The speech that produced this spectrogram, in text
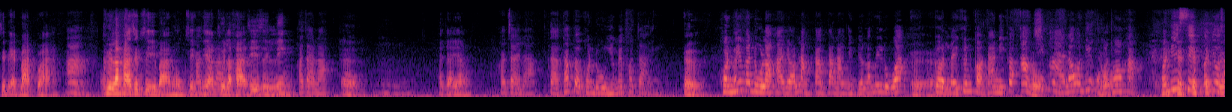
11 บาทกว่า อ่าคือราคา 14 บาท 60เนี่ยเข้าใจละคือราคาที่ ceiling เข้าใจละเอออืมเข้าใจยัง เข้าใจละแต่ถ้าเกิดคนดูอย่างนี้ไม่เข้าใจ เออ คนที่มาดูราคาย้อนหลังตามตารางอย่างเดียวแล้วไม่รู้ว่า เออออเกิดอะไรขึ้นก่อนหน้านี้ก็อ้าวถูกชิบหายแล้ววันที่ถูกขอโทษค่ะ วันที่ 10 มันอยู่ เออ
